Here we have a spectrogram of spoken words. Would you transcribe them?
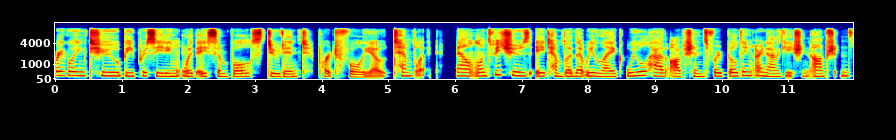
we're going to be proceeding with a simple student portfolio template. Now, once we choose a template that we like, we will have options for building our navigation options.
